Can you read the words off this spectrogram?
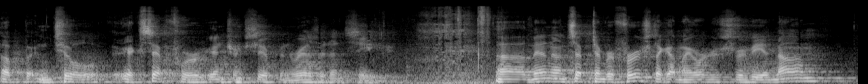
up until, except for internship and residency. Uh, then on September 1st, I got my orders for Vietnam.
